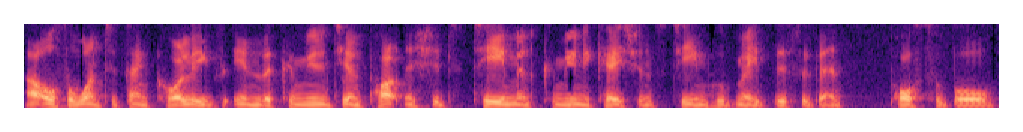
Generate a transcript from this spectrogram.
I also want to thank colleagues in the community and partnerships team and communications team who've made this event possible.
